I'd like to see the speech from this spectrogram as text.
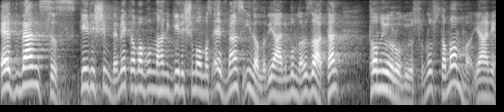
Advances, gelişim demek ama bunun hani gelişim olmaz. Advance in alır. Yani bunları zaten tanıyor oluyorsunuz tamam mı? Yani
